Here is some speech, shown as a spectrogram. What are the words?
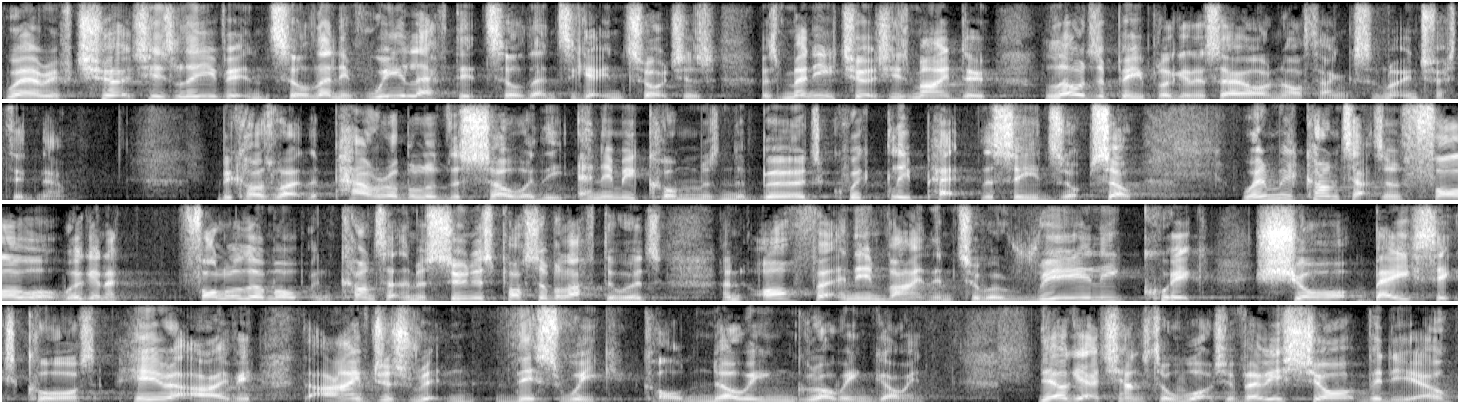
where if churches leave it until then, if we left it till then to get in touch, as, as many churches might do, loads of people are going to say, oh, no thanks, I'm not interested now. Because, like the parable of the sower, the enemy comes and the birds quickly peck the seeds up. So, when we contact and follow up, we're going to follow them up and contact them as soon as possible afterwards and offer and invite them to a really quick, short basics course here at Ivy that I've just written this week called Knowing, Growing, Going. They'll get a chance to watch a very short video,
